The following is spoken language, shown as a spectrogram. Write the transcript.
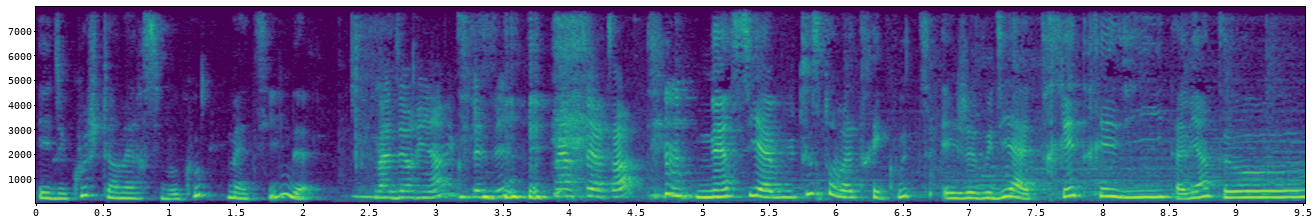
Et du coup, je te remercie beaucoup, Mathilde. Bah de rien, avec plaisir. Merci à toi. Merci à vous tous pour votre écoute et je vous dis à très très vite. À bientôt.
